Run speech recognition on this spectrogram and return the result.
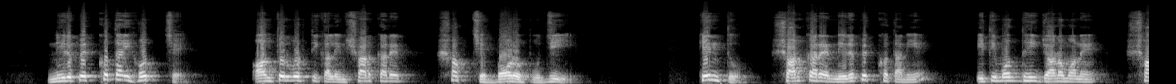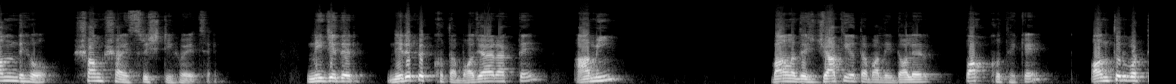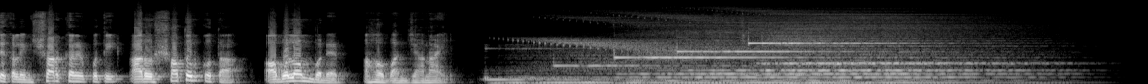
নিরপেক্ষতাই হচ্ছে অন্তর্বর্তীকালীন সরকারের সবচেয়ে বড় পুঁজি। কিন্তু সরকারের নিরপেক্ষতা নিয়ে ইতিমধ্যেই জনমনে সন্দেহ, সংশয় সৃষ্টি হয়েছে। নিজেদের নিরপেক্ষতা বজায় রাখতে আমি বাংলাদেশ জাতীয়তাবাদী দলের পক্ষ থেকে অন্তর্বর্তীকালীন সরকারের প্রতি আরও সতর্কতা অবলম্বনের আহ্বান জানাই।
